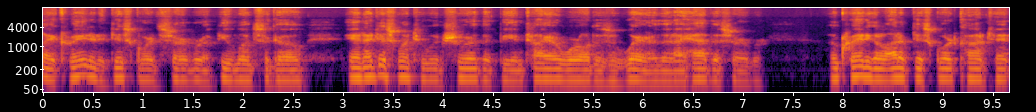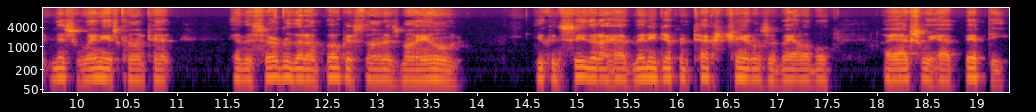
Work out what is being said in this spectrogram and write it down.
I created a Discord server a few months ago, and I just want to ensure that the entire world is aware that I have the server. I'm creating a lot of Discord content, miscellaneous content, and the server that I'm focused on is my own. You can see that I have many different text channels available. I actually have 50,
